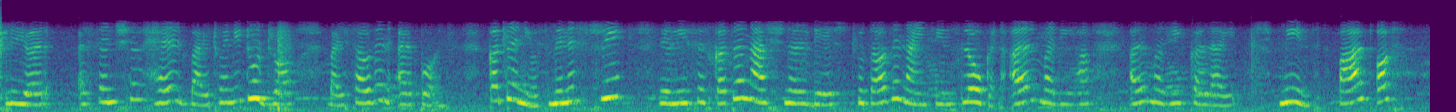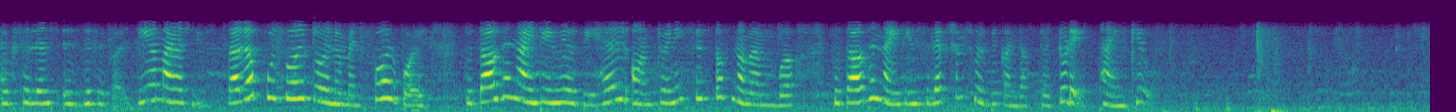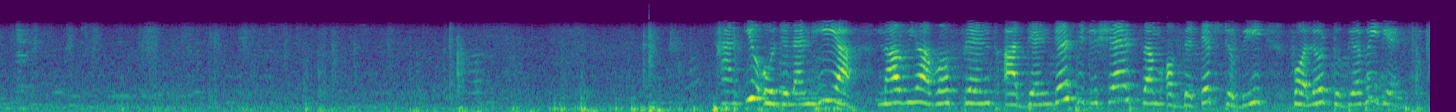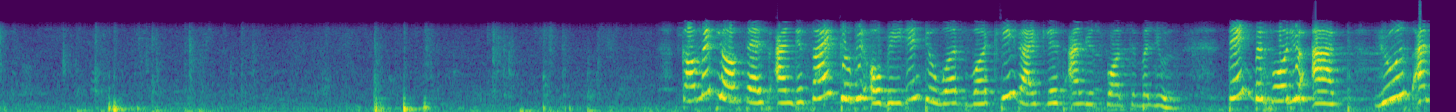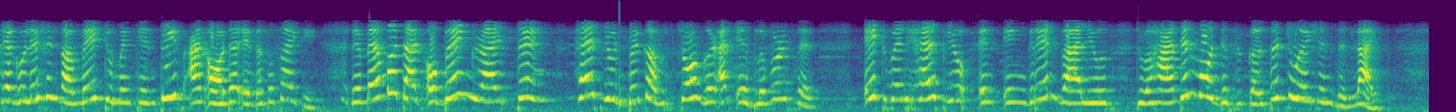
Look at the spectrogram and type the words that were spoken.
clear. Arsenal held by 22 draw by Southampton. Qatar news. Ministry releases Qatar National Day 2019 slogan. Al Madiha Al Madi Kalai means part of excellence is difficult. Minus News. Talab Football Tournament for Boys 2019 will be held on 25th of November 2019 selections will be conducted today. Thank you. Thank you, Ojal and. Now we have our friends Arjun Jesse to share some of the tips to be followed to be obedient. And decide to be obedient towards virtually righteous and responsible use. Think before you act. Rules and regulations are made to maintain peace and order in the society. Remember that obeying right things helps you become stronger and abler person. It will help you in ingrain values to handle more difficult situations in life.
